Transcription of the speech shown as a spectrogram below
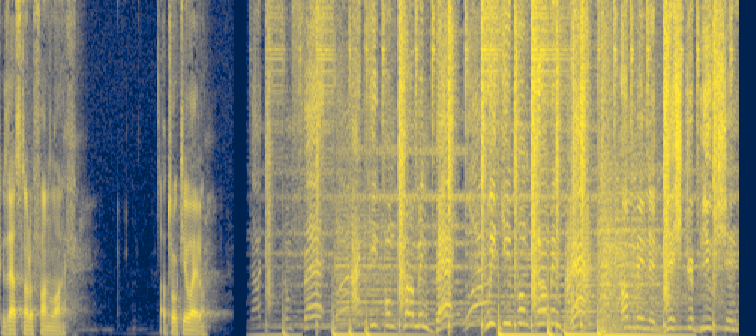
Because that's not a fun life. I'll talk to you later. I keep 'em coming back. We keep 'em coming back. I'm in the distribution.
